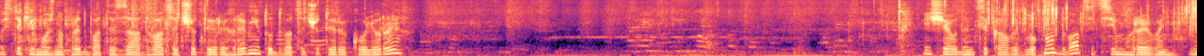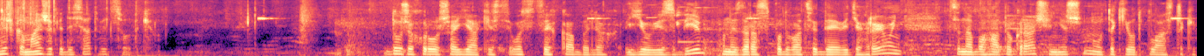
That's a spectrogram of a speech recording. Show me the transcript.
Ось такі можна придбати за 24 гривні. Тут 24 кольори. І ще один цікавий блокнот 27 гривень. Знижка майже 50%. Дуже хороша якість ось в цих кабелях USB. Вони зараз по 29 гривень. Це набагато краще, ніж ну, такі от пластики.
